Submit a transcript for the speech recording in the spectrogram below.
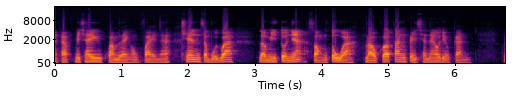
นะครับ ไม่ใช่ความแรงของไฟนะ เช่นสมมุติว่าเรามีตัวเนี้ย2ตัว เราก็ตั้งเป็น channel เดียวกัน เว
